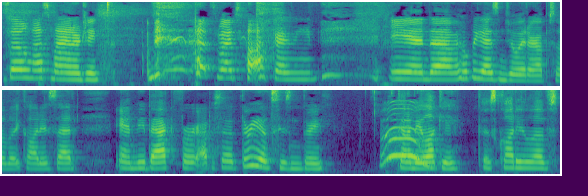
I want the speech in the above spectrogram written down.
So that's my energy. that's my talk, I mean. And um, I hope you guys enjoyed our episode, like Claudia said. And be back for episode three of season three. Gonna be lucky because Claudia loves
